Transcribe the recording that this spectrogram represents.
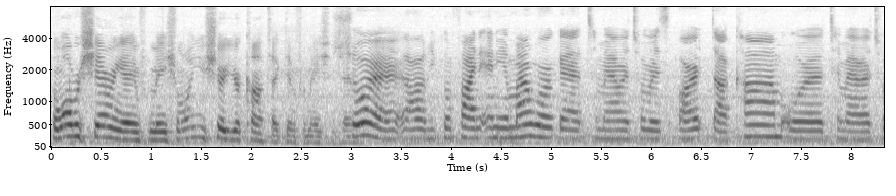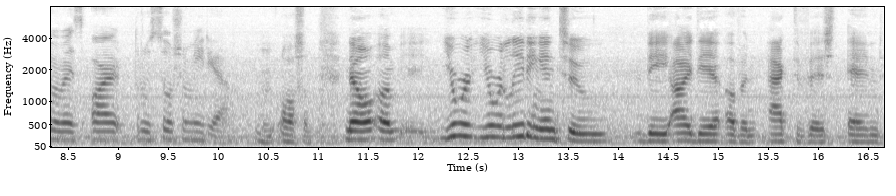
And while we're sharing that information, why don't you share your contact information? Sure. Um, you can find any of my work at tamaratorresart.com or Tamara Torres Art through social media. Mm, Awesome. Now, um, you were you were leading into the idea of an activist, and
